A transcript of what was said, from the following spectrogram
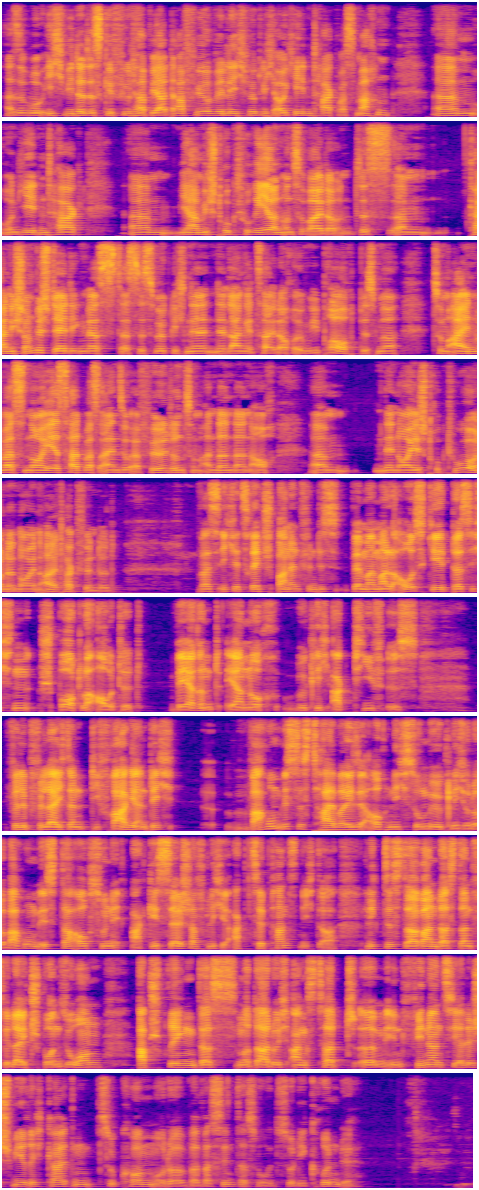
Also wo ich wieder das Gefühl habe, ja, dafür will ich wirklich auch jeden Tag was machen ähm, und jeden Tag ähm, ja mich strukturieren und so weiter. Und das ähm, kann ich schon bestätigen, dass, dass es wirklich eine, eine lange Zeit auch irgendwie braucht, bis man zum einen was Neues hat, was einen so erfüllt und zum anderen dann auch ähm, eine neue Struktur und einen neuen Alltag findet. Was ich jetzt recht spannend finde, ist, wenn man mal ausgeht, dass sich ein Sportler outet, während er noch wirklich aktiv ist. Philipp, vielleicht dann die Frage an dich. warum ist es teilweise auch nicht so möglich oder warum ist da auch so eine gesellschaftliche Akzeptanz nicht da? Liegt es daran, dass dann vielleicht Sponsoren abspringen, dass man dadurch Angst hat, ähm, in finanzielle Schwierigkeiten zu kommen oder was sind da so, so die Gründe?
